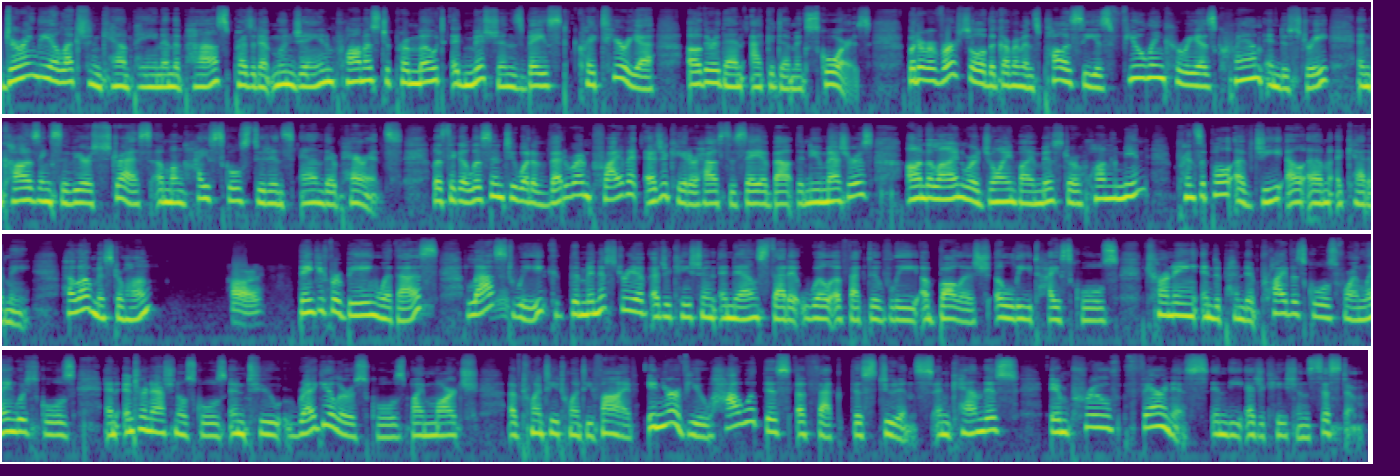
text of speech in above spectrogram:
During the election campaign in the past, President Moon Jae-in promised to promote admissions-based criteria other than academic scores. But a reversal of the government's policy is fueling Korea's cram industry and causing severe stress among high school students and their parents. Let's take a listen to what a veteran private educator has to say about the new measures. On the line, we're joined by Mr. Hwang Min, principal of GLM Academy. Hello, Mr. Hwang. Hi. Thank you for being with us. Last week, the Ministry of Education announced that it will effectively abolish elite high schools, turning independent private schools, foreign language schools, and international schools into regular schools by March of 2025. In your view, how would this affect the students, and can this improve fairness in the education system?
